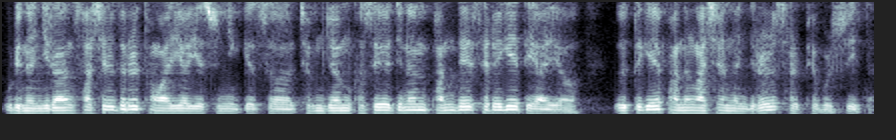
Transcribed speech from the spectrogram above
우리는 이러한 사실들을 통하여 예수님께서 점점 거세어지는 반대 세력에 대하여 어떻게 반응하셨는지를 살펴볼 수 있다.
